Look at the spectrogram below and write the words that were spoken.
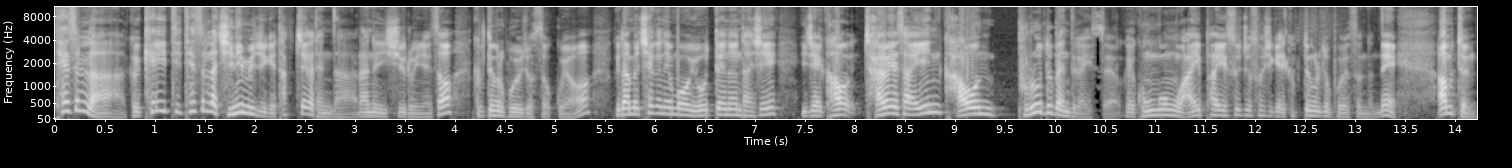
테슬라 그 KT 테슬라 진입뮤직에 탑재가 된다라는 이슈로 인해서 급등을 보여줬었고요. 그 다음에 최근에 뭐 요때는 다시 이제 가온, 자회사인 가온 브로드밴드가 있어요. 그 공공 와이파이 수주 소식에 급등을 좀 보였었는데 아무튼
